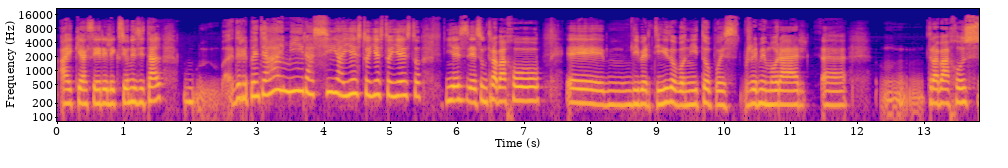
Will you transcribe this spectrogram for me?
hay que hacer elecciones y tal, de repente, ay, mira, sí, hay esto y esto y esto. Y es, es un trabajo eh, divertido, bonito, pues rememorar uh, trabajos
